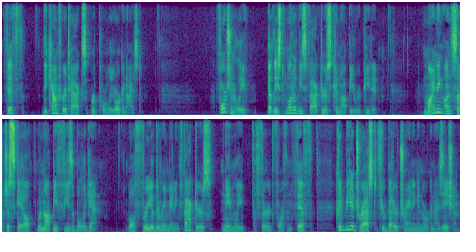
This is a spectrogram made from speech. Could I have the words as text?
fifth, the counterattacks were poorly organized. Fortunately, at least one of these factors could not be repeated. Mining on such a scale would not be feasible again while three of the remaining factors, namely the third, fourth, and fifth, could be addressed through better training and organization.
